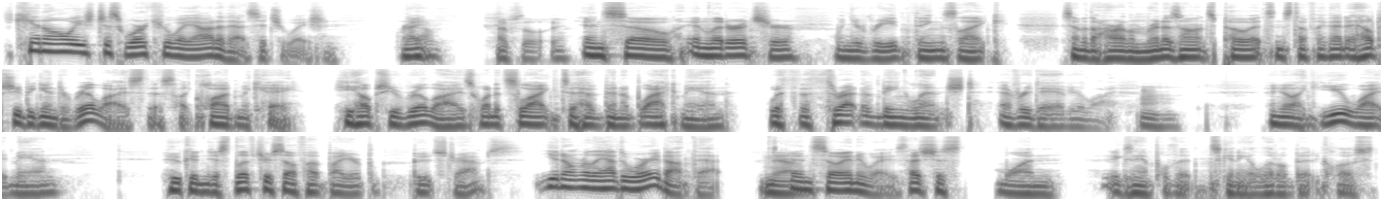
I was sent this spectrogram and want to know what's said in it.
you can't always just work your way out of that situation, right? Yeah. Absolutely. And so in literature, when you read things like some of the Harlem Renaissance poets and stuff like that, it helps you begin to realize this, like Claude McKay. He helps you realize what it's like to have been a black man with the threat of being lynched every day of your life. Mhm. And you're like, you white man who can just lift yourself up by your bootstraps, you don't really have to worry about that. Yeah. And so, anyways, that's just one example that's getting a little bit close to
